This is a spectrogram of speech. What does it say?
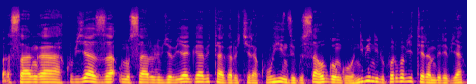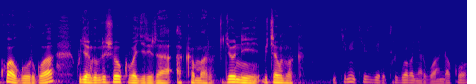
barasanga kubyaza umusaruro ibyo biyaga bitagarukira ku buhinzi gusa ahubwo ngo n'ibindi bikorwa by'iterambere byakwagurwa kugira ngo birusheho kubagirira akamaro. Byo ni bica mu mpaka iki ni icyizere turi guha abanyarwanda ko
